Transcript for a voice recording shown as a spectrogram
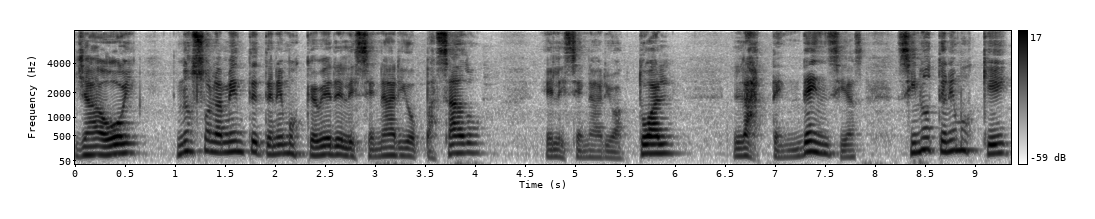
Ya hoy no solamente tenemos que ver el escenario pasado, el escenario actual, las tendencias, sino tenemos que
